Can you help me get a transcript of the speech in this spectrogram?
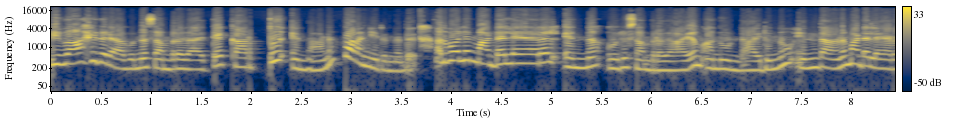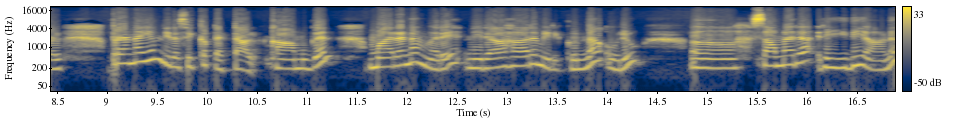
വിവാഹിതരാകുന്ന സമ്പ്രദായത്തെ കർപ്പ് എന്നാണ് പറഞ്ഞിരുന്നത്. അതുപോലെ മടലേറൽ എന്ന ഒരു സമ്പ്രദായം അന്ന് ഉണ്ടായിരുന്നു എന്താണ് മടലേറൽ? പ്രണയം നിരസിക്കപ്പെട്ടാൽ കാമുകൻ മരണം വരെ നിരാഹാരമിരിക്കുന്ന ഒരു സമര രീതിയാണ്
